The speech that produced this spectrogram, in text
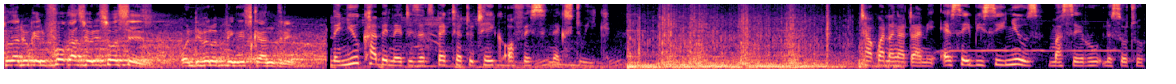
so that you can focus your resources on developing this country. The new cabinet is expected to take office next week. Takwana SABC News, Maseru, Lesotho.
